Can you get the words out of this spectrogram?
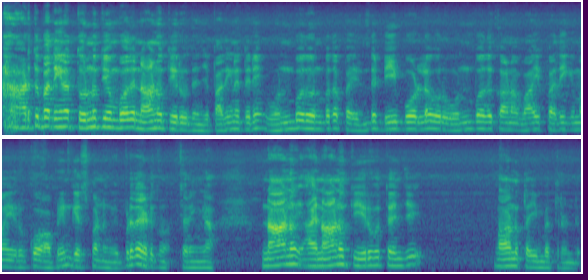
அடுத்து பார்த்தீங்கன்னா தொண்ணூற்றி ஒம்பது நானூற்றி இருபத்தஞ்சு. பார்த்தீங்கன்னா தெரியும் ஒன்பது ஒன்பது இப்போ இருந்து டி போர்டில் ஒரு ஒன்பதுக்கான வாய்ப்பு அதிகமாக இருக்கும் அப்படின்னு கெஸ் பண்ணுங்கள் இப்படி தான் எடுக்கணும் சரிங்களா? நானூ நானூற்றி இருபத்தஞ்சி நானூற்றி ஐம்பத்தி ரெண்டு.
